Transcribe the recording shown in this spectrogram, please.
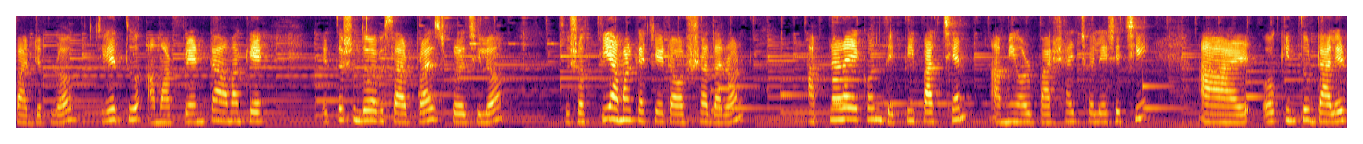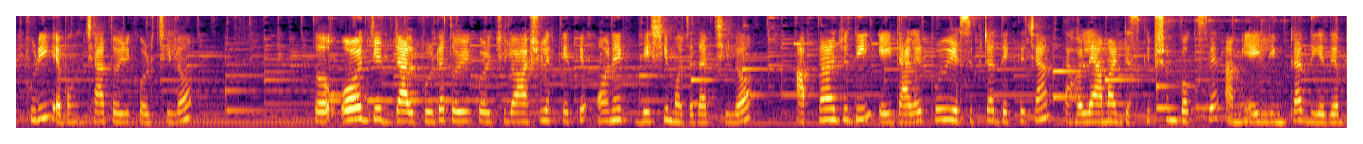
বার্থডে ব্লগ। যেহেতু আমার ফ্রেন্ডটা আমাকে এত সুন্দরভাবে সারপ্রাইজ করেছিল। তো সত্যি আমার কাছে এটা অসাধারণ। আপনারা এখন দেখতেই পাচ্ছেন, আমি ওর বাসায় চলে এসেছি। আর ও কিন্তু ডালের পুরি এবং চা তৈরি করছিল। তো ও যে ডাল পুরিটা তৈরি করেছিল, আসলে খেতে অনেক বেশি মজাদার ছিল। আপনারা যদি এই ডালের পুরি রেসিপিটা দেখতে চান, তাহলে আমার ডেসক্রিপশন বক্সে আমি এই লিঙ্কটা দিয়ে দেব।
